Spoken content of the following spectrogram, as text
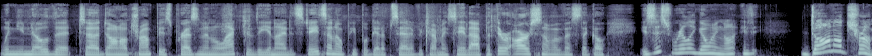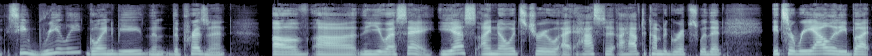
When you know that uh, Donald Trump is president elect of the United States, I know people get upset every time I say that, but there are some of us that go, "Is this really going on? Is it, Donald Trump is he really going to be the, the president of uh, the USA?" Yes, I know it's true. It has to. I have to come to grips with it. It's a reality, but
